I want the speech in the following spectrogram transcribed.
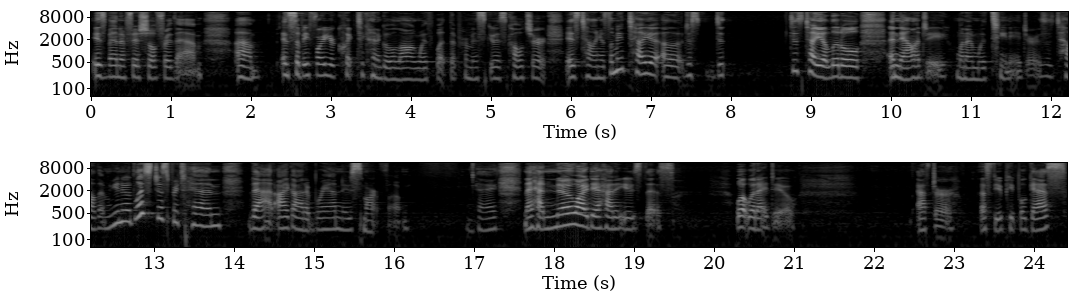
is beneficial for them. Um, and so, before you're quick to kind of go along with what the promiscuous culture is telling us, let me tell you uh, just. just tell you a little analogy when I'm with teenagers. I tell them, you know, let's just pretend that I got a brand new smartphone, okay? And I had no idea how to use this. What would I do? after a few people guess,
